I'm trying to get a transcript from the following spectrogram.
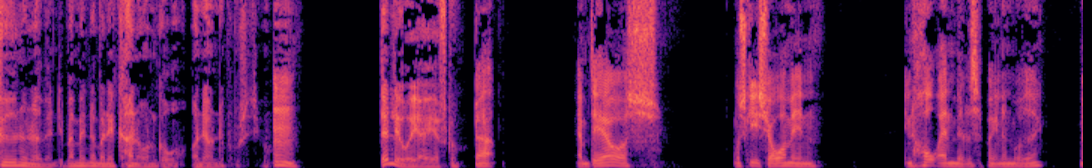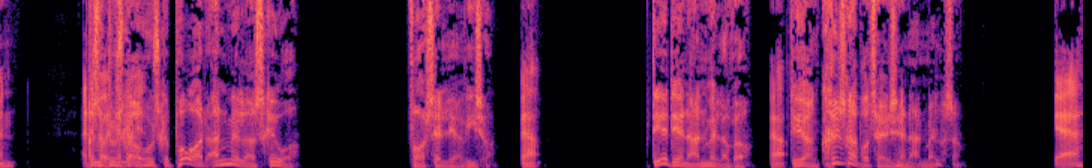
bydende nødvendigt, medmindre man ikke kan undgå at nævne det positive. Mm. Den lever jeg efter. Ja. Jamen, det er jo også måske sjovere med en, en hård anmeldelse på en eller anden måde, ikke? Men... Ja, Altså, må- du skal må- huske på, at anmeldere skriver for at sælge aviser. Ja. Det er det, en anmelder gør. Ja. Det er en krigsreportage, en anmelder sig. Ja,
